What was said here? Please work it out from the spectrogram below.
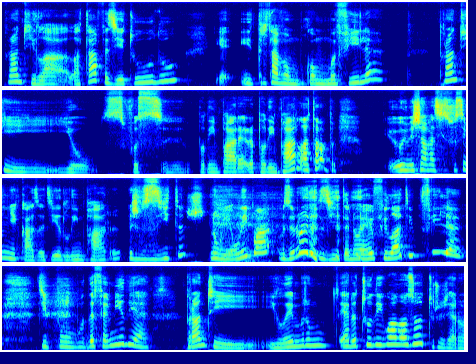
Pronto, e lá, lá está, fazia tudo e, e tratavam-me como uma filha. Pronto, e, e eu, se fosse para limpar, era para limpar, lá está eu imaginava assim, se fosse a minha casa, tinha de limpar, as visitas não iam limpar, mas eu não era visita, não é? Eu fui lá tipo filha, tipo da família. Pronto, e, e lembro-me, era tudo igual aos outros. Era,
